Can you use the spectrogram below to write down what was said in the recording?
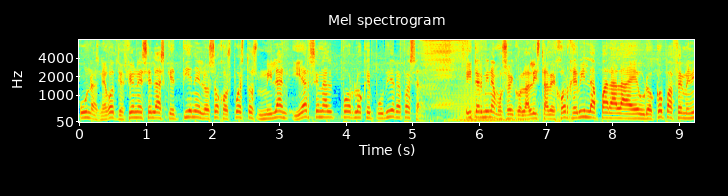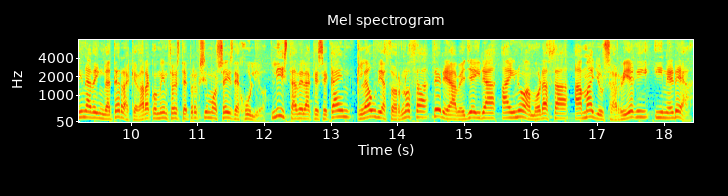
unas negociaciones en las que tienen los ojos puestos Milán y Arsenal por lo que pudiera pasar. Y terminamos hoy con la lista de Jorge Vilda para la Eurocopa Femenina de Inglaterra, que dará comienzo este próximo 6 de julio. Lista de la que se caen Claudia Zornoza, Terea Belleira, Ainhoa Moraza, Amayur Sarriegui y Nerea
